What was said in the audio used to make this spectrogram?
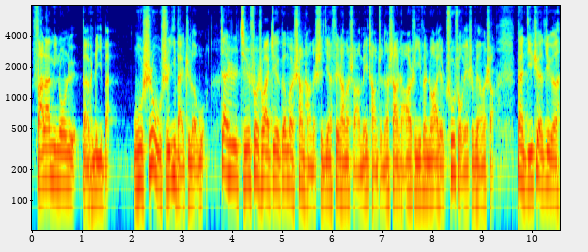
罚篮命中率百分之一百，五十五十一百俱乐部。但是其实说实话，这个哥们儿上场的时间非常的少，每场只能上场二十一分钟，而且出手也是非常的少。但的确，这个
